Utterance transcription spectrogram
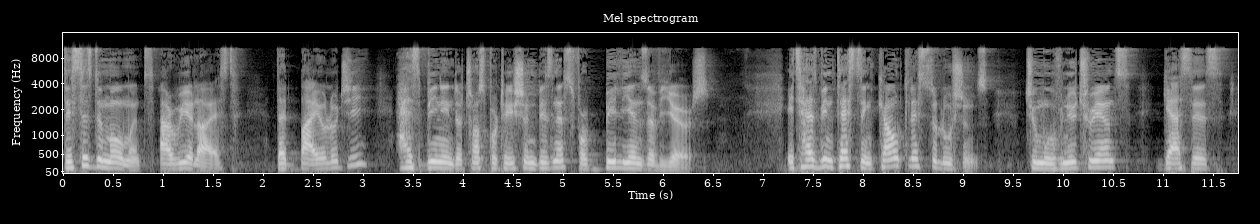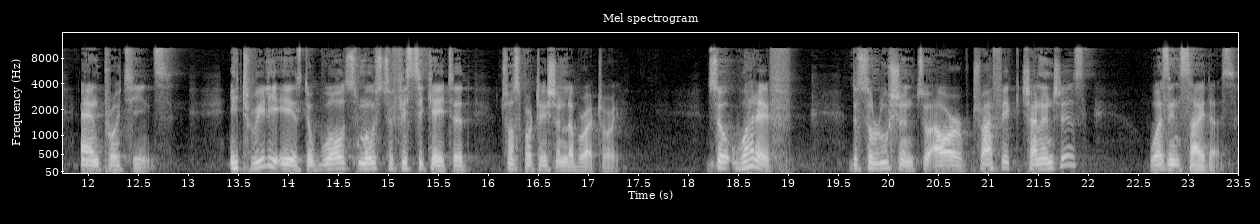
This is the moment I realized that biology has been in the transportation business for billions of years. It has been testing countless solutions to move nutrients, gases, and proteins. It really is the world's most sophisticated transportation laboratory. So, what if the solution to our traffic challenges was inside us?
